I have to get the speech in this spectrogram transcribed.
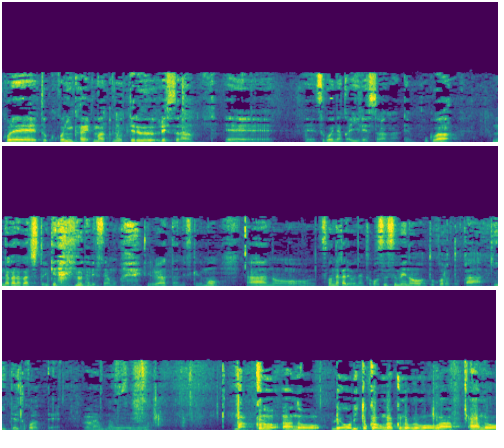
これ、えっと、ここにかい、まあ、載ってるレストラン、えーすごいなんかいいレストランがあって僕はなかなかちょっと行けないようなレストランもいろいろあったんですけどもあのその中でもなんかおすすめのところとか気に入ってるところってあります？まあ、このあの料理とか音楽の部門はあの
